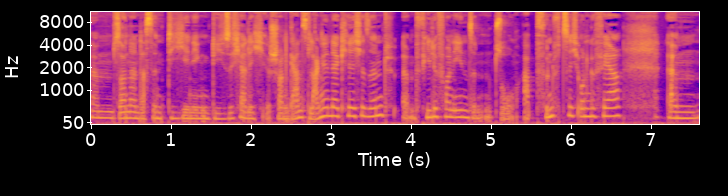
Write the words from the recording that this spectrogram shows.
ähm, sondern das sind diejenigen, die sicherlich schon ganz lange in der Kirche sind. Ähm, viele von ihnen sind so ab 50 ungefähr. Ähm,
